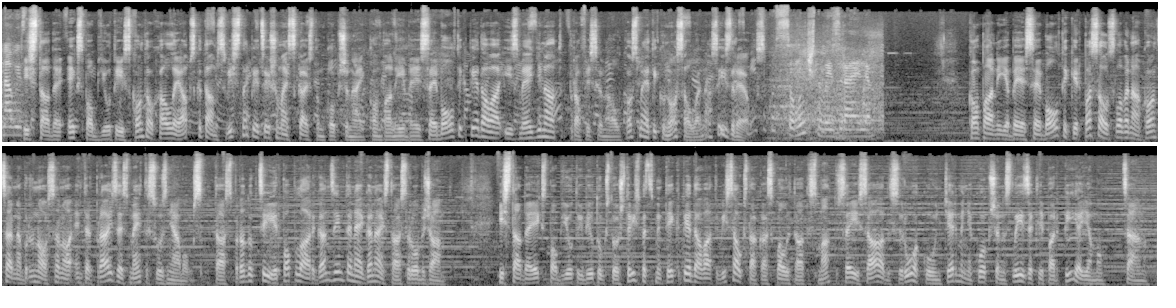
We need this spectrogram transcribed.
Izstādē Expo Beauties kontohallē apskatāms viss nepieciešamais skaistumkopšanai. Kompānija BSE Baltic piedāvā izmēģināt profesionālu kosmētiku no saulainās Izraels. Kompānija BSE Baltic ir pasaules slavenā koncerna Bruno Sano Enterprises metas uzņēmums. Tās produkcija ir populāra gan dzimtenē, gan aiz tās robežām. Izstādē Expo Beauty 2013 tiek piedāvāti visaugstākās kvalitātes matu, sejas, ādas, roku un ķermeņa kopšanas līdzekļi par pieejamu cenu.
